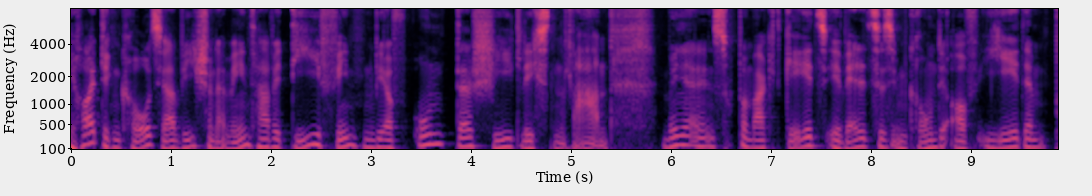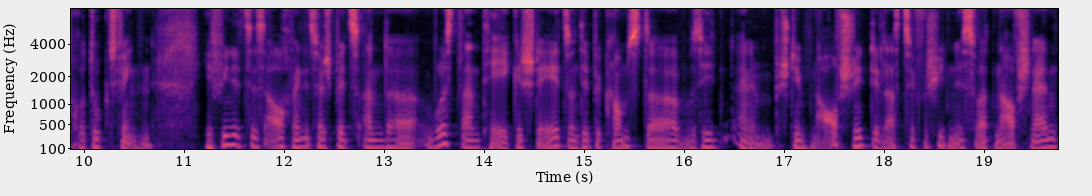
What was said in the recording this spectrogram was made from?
Die heutigen Codes, ja, wie ich schon erwähnt habe, die finden wir auf unterschiedlichsten Waren. Wenn ihr in einen Supermarkt geht, ihr werdet es im Grunde auf jedem Produkt finden. Ihr findet es auch, wenn ihr zum Beispiel jetzt an der Wurstwarentheke steht und ihr bekommst da sie einen bestimmten Aufschnitt, ihr lasst sich verschiedene Sorten aufschneiden,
